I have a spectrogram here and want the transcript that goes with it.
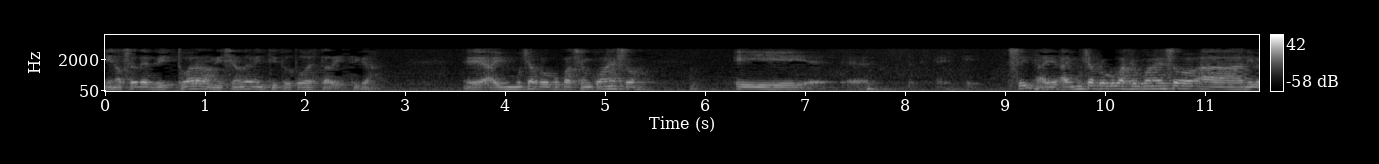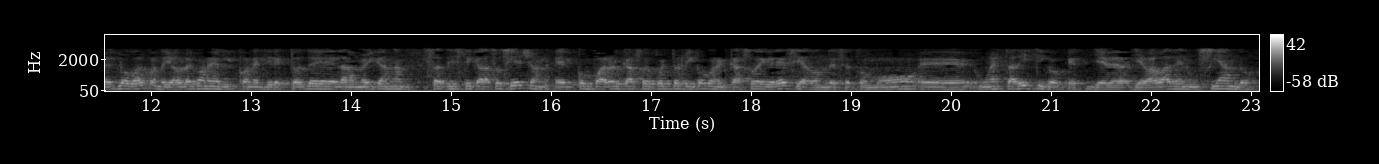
y no se desvirtuara la misión del Instituto de Estadística. Eh, hay mucha preocupación con eso y sí, hay, hay, mucha preocupación con eso a nivel global. Cuando yo hablé con el, con el director de la American Statistical Association, él comparó el caso de Puerto Rico con el caso de Grecia, donde se tomó eh, un estadístico que llevaba denunciando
